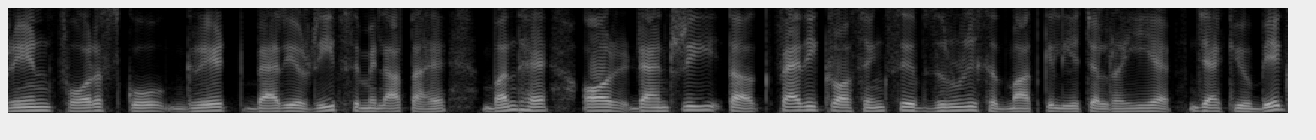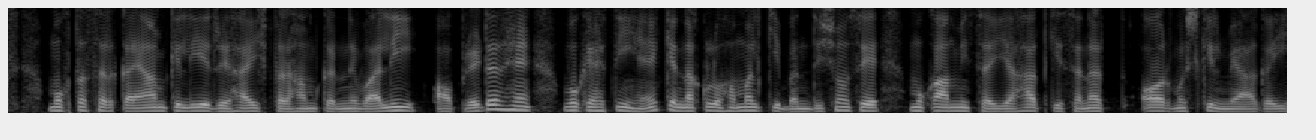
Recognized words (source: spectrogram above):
رین فورسٹ کو گریٹ بیریئر ریف سے ملاتا ہے، بند ہے اور ڈینٹری تک فیری کراسنگ صرف ضروری خدمات کے لیے چل رہی ہے۔ جیکیو بگز مختصر قیام کے لیے رہائش فراہم کرنے والی آپریٹر ہیں، وہ کہتی ہیں کہ نقل و حمل کی بندشوں سے مقامی سیاحت کی صنعت اور مشکل میں آ گئی۔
